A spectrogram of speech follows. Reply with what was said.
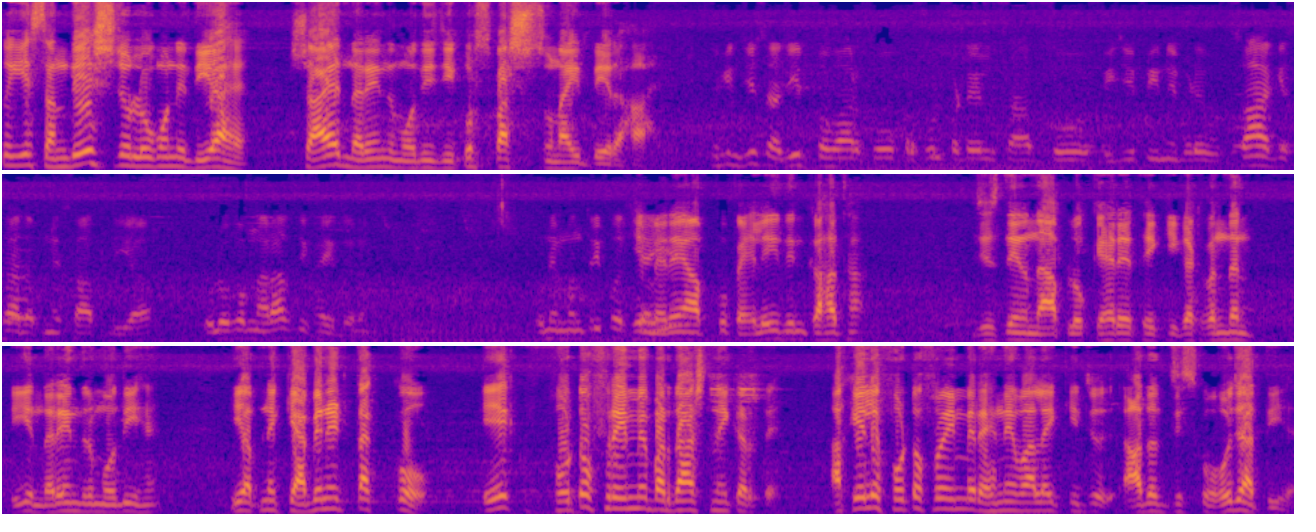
तो ये संदेश जो लोगों ने दिया है शायद नरेंद्र मोदी जी को स्पष्ट सुनाई दे रहा है। लेकिन जिस अजीत पवार को प्रफुल्ल पटेल साहब को बीजेपी ने बड़े उत्साह के साथ अपने साथ लिया वो लोग अब नाराज़ दिखाई दे रहे हैं। उन्हें मंत्री पद ये मैंने आपको पहले ही दिन कहा था जिस दिन आप लोग कह रहे थे कि गठबंधन ये नरेंद्र मोदी हैं ये अपने कैबिनेट तक को एक फ़ोटो फ्रेम में बर्दाश्त नहीं करते। अकेले फ़ोटो फ्रेम में रहने वाले की जो आदत जिसको हो जाती है,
